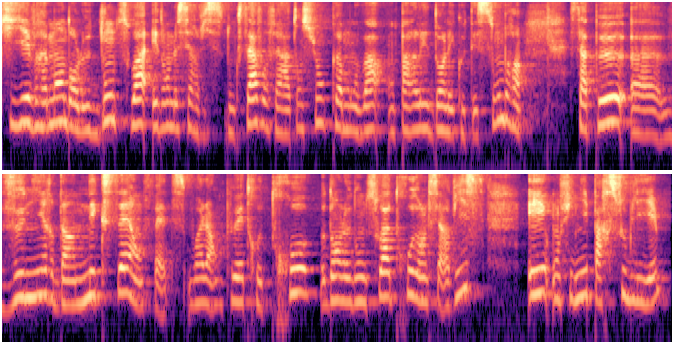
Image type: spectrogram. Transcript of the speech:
qui est vraiment dans le don de soi et dans le service. Donc ça, faut faire attention, comme on va en parler dans les côtés sombres, ça peut euh, venir d'un excès en fait. Voilà, on peut être trop dans le don de soi, trop dans le service, et on finit par s'oublier.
